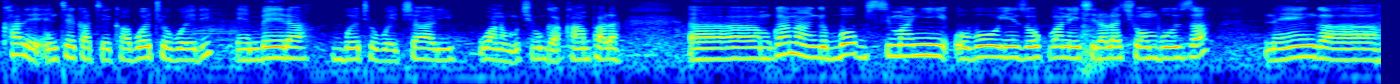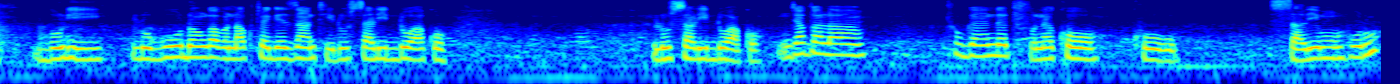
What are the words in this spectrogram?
kale enteekateeka bwetyo bweri embeera bwetyo bwekyali wano mu kibuga kampala. Uh, muganda wange bob simanyi oba oyinza okuba n'ekirala kyombuuza naye nga buli luguudo nga bonakutegeeza nti lusaliddwako. Lusaliddwako. Njagala tugende tufuneko ku salimuhuru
